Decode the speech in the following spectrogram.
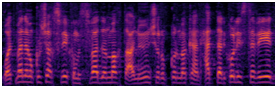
وأتمنى من كل شخص فيكم استفاد من المقطع إنه ينشره بكل مكان حتى الكل يستفيد.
